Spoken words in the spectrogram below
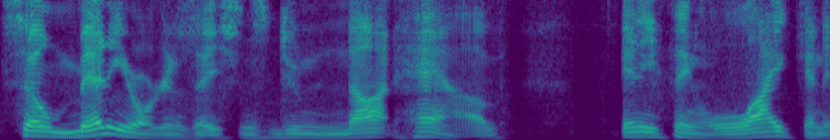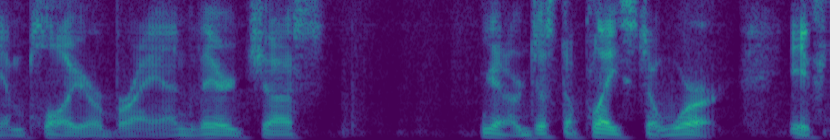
So many organizations do not have anything like an employer brand. They're just, you know, just a place to work. If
